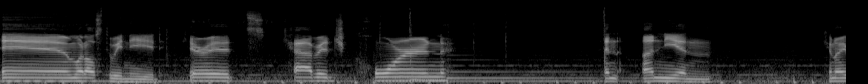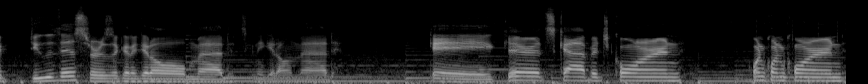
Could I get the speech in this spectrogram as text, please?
And what else do we need? Carrots, cabbage, corn, and onion. Can I do this or is it gonna get all mad? It's gonna get all mad. Okay, carrots, cabbage, corn, corn, corn, corn,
